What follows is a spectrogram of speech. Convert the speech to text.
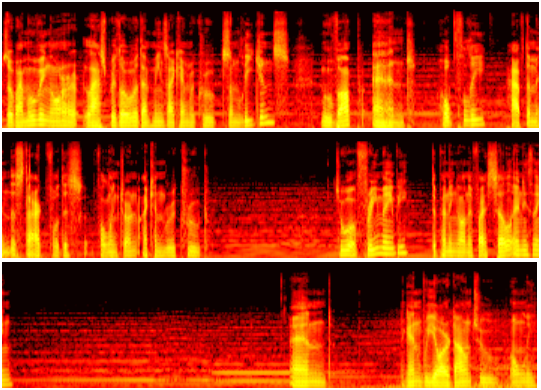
So by moving our last build over, that means I can recruit some legions, move up, and hopefully have them in the stack for this following turn. I can recruit two or three maybe, depending on if I sell anything. And again, we are down to only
